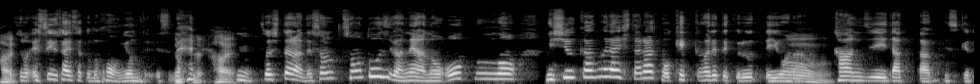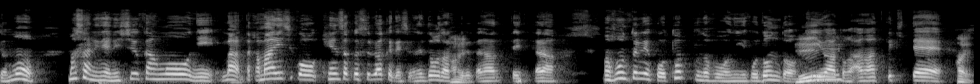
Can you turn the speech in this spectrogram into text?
はいその SEO 対策の本を読んでですね。はい。うん。そしたらね、その、その当時はね、あの、オープン後2週間ぐらいしたら、こう、結果が出てくるっていうよううんな感じだったんですけども、まさにね、2週間後に、まあ、だから毎日こう、検索するわけですよね。どうなってるかなって言ったら、まあ、本当にね、こう、トップの方に、こう、どんどんキーワードが上がってきて、はい。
